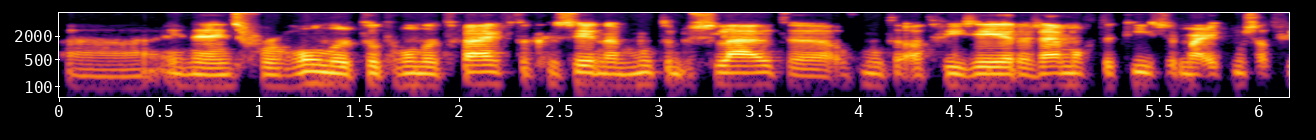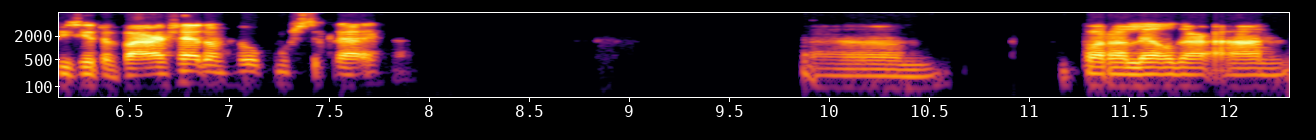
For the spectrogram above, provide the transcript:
uh, ineens voor 100 tot 150 gezinnen moeten besluiten of moeten adviseren. Zij mochten kiezen, maar ik moest adviseren waar zij dan hulp moesten krijgen. Um, parallel daaraan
